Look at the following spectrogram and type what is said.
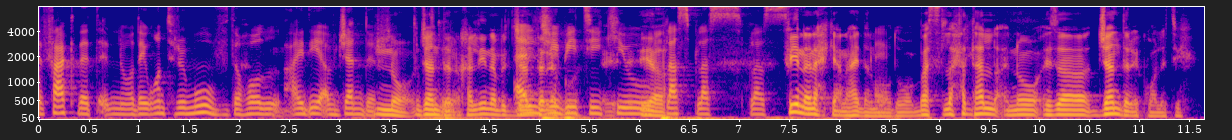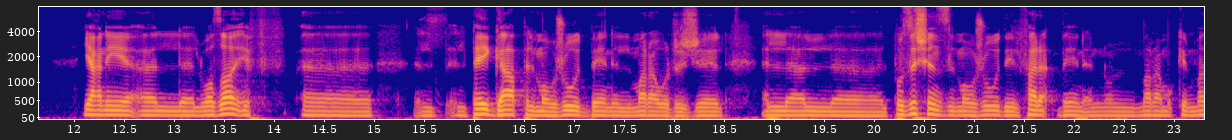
the fact that انه they want to remove the whole idea of gender no gender خلينا بالجندر LGBTQ yeah. plus plus plus فينا نحكي عن هذا الموضوع. بس لحد هلا انه اذا gender equality يعني الوظائف uh, ال pay gap الموجود بين المراه والرجال ال positions الموجوده الفرق بين انه المراه ممكن ما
